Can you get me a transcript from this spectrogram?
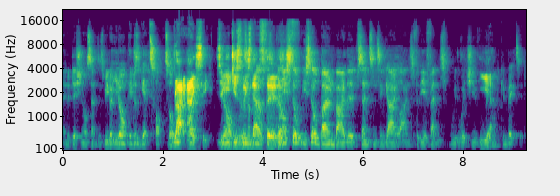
an additional sentence, but you don't you don't it doesn't get topped up. Right. I see. So you, know, just lose that else, third because you're still you're still bound by the sentencing guidelines for the offence with which you've Yeah. been convicted.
